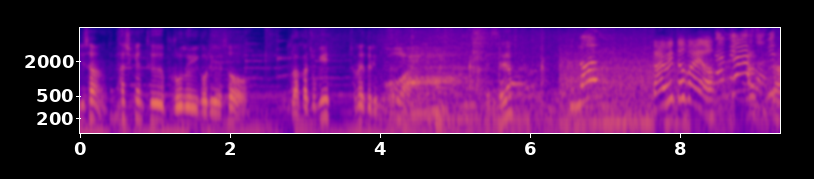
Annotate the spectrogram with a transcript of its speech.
이상 타시켄트 브로드웨이 거리에서 우라 가족이 전해드립니다. 됐어요? 그럼 다음에 또 봐요. 다음에 갑시다.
